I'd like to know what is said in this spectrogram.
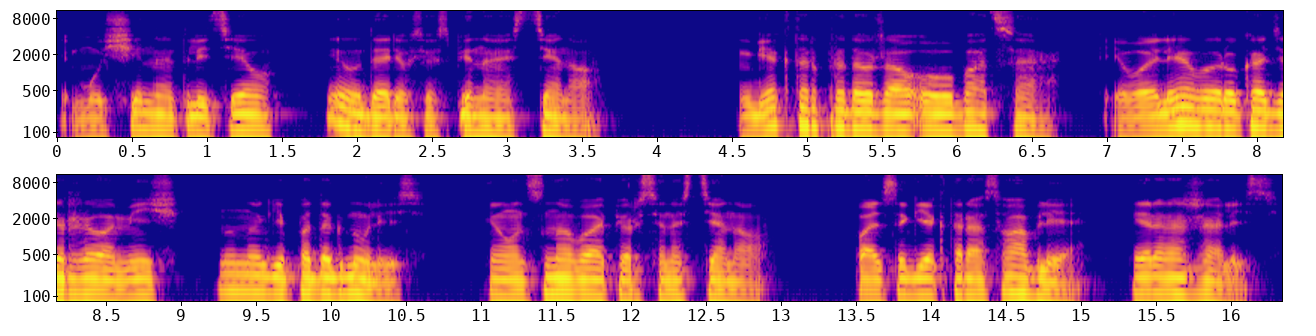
и мужчина отлетел и ударился спиной о стену. Гектор продолжал улыбаться. Его левая рука держала меч но ноги подогнулись, и он снова оперся на стену. Пальцы Гектора ослабли и разжались.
